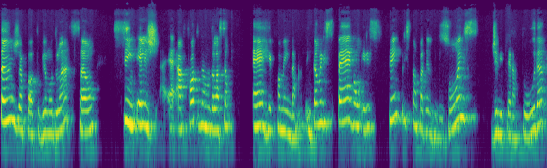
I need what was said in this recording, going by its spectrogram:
tange a fotobiomodulação, sim, eles, a fotobiomodulação é recomendada. Então, eles pegam, eles sempre estão fazendo revisões de literatura,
